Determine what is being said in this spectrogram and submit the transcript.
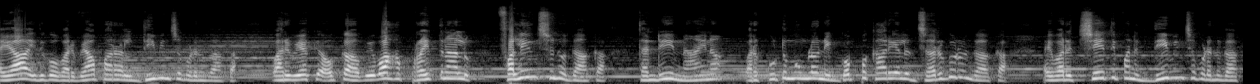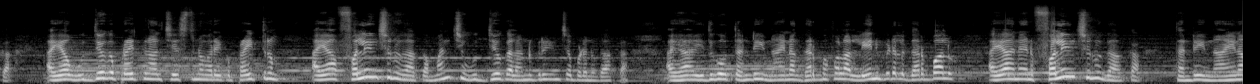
అయ్యా ఇదిగో వారి వ్యాపారాలు దీవించబడును గాక. వారి యొక్క ఒక వివాహ ప్రయత్నాలు ఫలించును గాక. తండ్రి నాయన వారి కుటుంబంలో నీ గొప్ప కార్యాలు జరుగును గాక. అవి వారి చేతి పని దీవించబడునుగాక అయా ఉద్యోగ ప్రయత్నాలు చేస్తున్న వారి యొక్క ప్రయత్నం అయా ఫలించును గాక. మంచి ఉద్యోగాలు అనుగ్రహించబడునుగాక అయా ఇదిగో తండ్రి నాయన గర్భఫలాలు లేని బిడ్డల గర్భాలు అయా నేను ఫలించునుగాక తండ్రి నాయన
